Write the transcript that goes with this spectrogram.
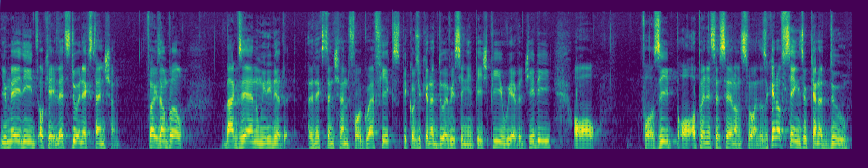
you may need, okay, let's do an extension. For example, back then we needed an extension for graphics because you cannot do everything in PHP. We have a GD, or for zip or OpenSSL and so on. Those are the kind of things you cannot do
